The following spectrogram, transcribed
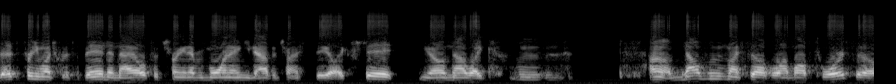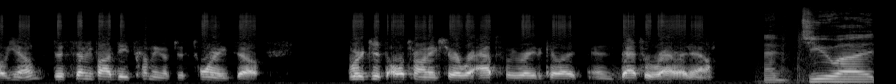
that's pretty much what it's been. And I also train every morning. You know, I've been trying to stay like fit. You know, not like lose. I don't know, not lose myself while I'm off tour. So you know, there's 75 days coming of just touring. So we're just all trying to make sure we're absolutely ready to kill it, and that's where we're at right now. Uh, do you, uh,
